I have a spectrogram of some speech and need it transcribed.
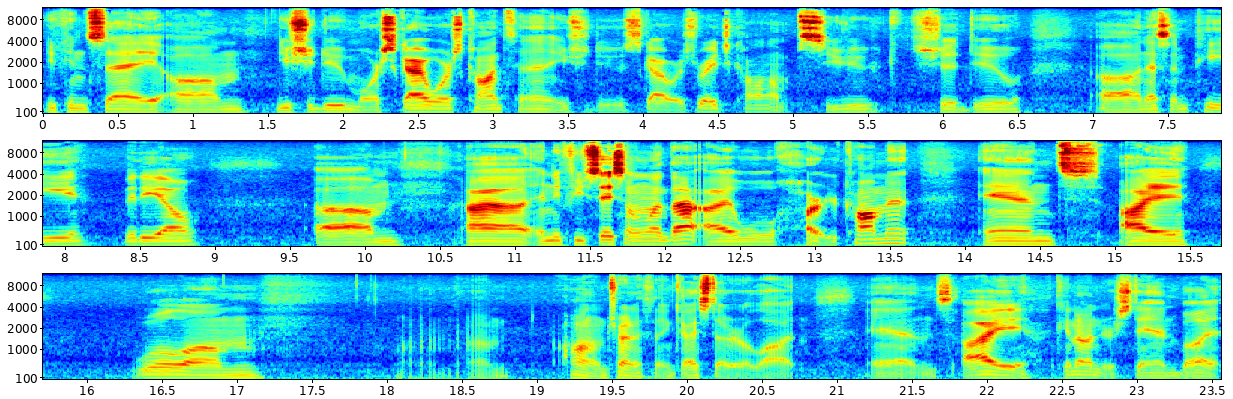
you can say um, you should do more Skywars content. You should do Skywars Rage comps. You should do uh, an SMP video. Um, uh, and if you say something like that, I will heart your comment, and I will um, um I'm trying to think. I stutter a lot, and I can understand. But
